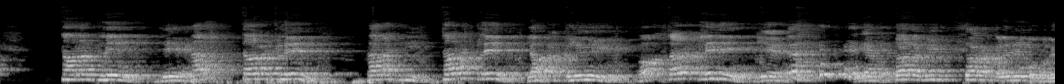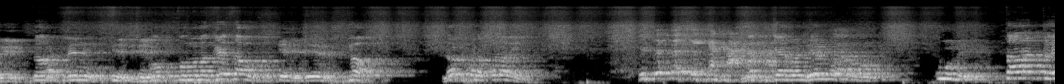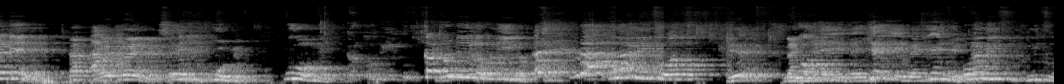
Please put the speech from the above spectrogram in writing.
Thorough clean. Yeah. Thorough- Thorough clean. Thorough clean. Thorough clean. Yeah. Dara cleaning. Oh, thorough cleaning. Yeah. yeah. Dara need Dara cleaning of the grave. Thorough cleaning. Yeah. For, for Mama Grace out. Yeah, yes. Yeah. Not for the following. Let German Yes. Kumi. Thorough cleaning. My friend, say Kumi. Uomi. Katundilo. Katundilo. Uomi means what? Yeah. Na yeye, na yeye, na yeye. Uomi means,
